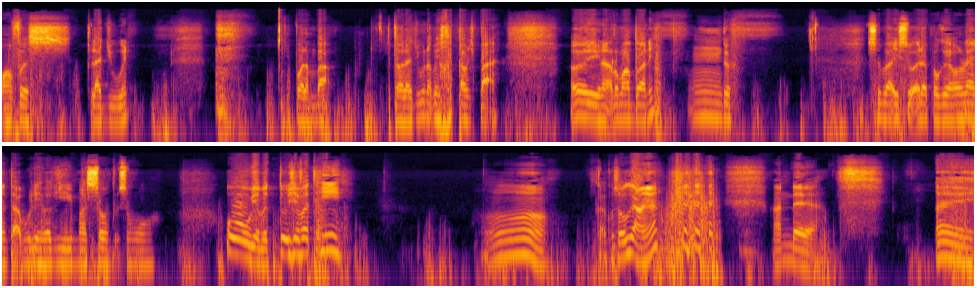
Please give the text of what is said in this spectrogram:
orang first Laju kan Apa lembab Kita laju nak bagi khatam cepat Oi, nak Ramadan ni. Hmm tu. Sebab esok ada program online tak boleh bagi masa untuk semua. Oh, biar betul Syekh Fatih. Oh. Kat aku seorang ya. Andai dia. Eh.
